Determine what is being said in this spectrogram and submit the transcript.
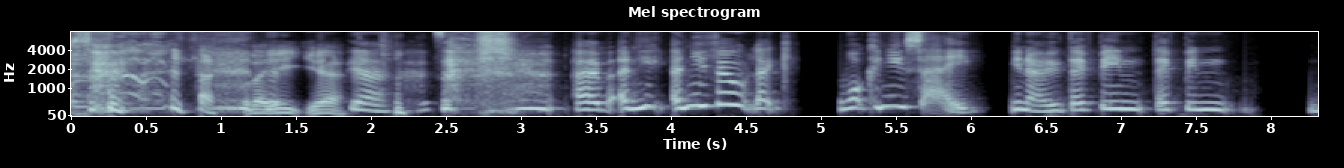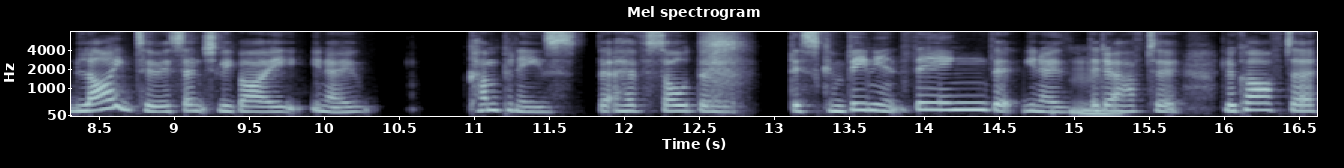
so well, they eat, yeah. yeah. So, um, and you and you feel like what can you say? You know, they've been they've been lied to essentially by you know companies that have sold them this convenient thing that you know they Mm. don't have to look after.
